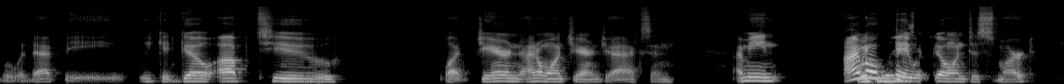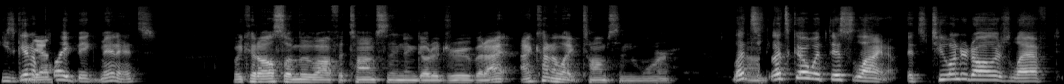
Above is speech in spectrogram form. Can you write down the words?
what would that be? We could go up to what Jaren. I don't want Jaren Jackson. I mean, I'm okay with going to Smart. He's going to yeah. play big minutes. We could also move off of Thompson and go to Jrue, but I I kind of like Thompson more. Let's um, let's go with this lineup. It's two hundred dollars left,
